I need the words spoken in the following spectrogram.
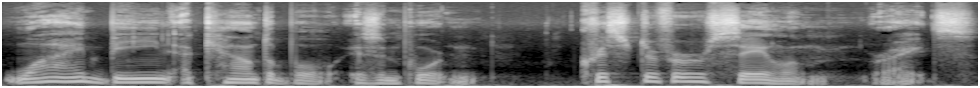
Why Being Accountable is Important, Christopher Salem writes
